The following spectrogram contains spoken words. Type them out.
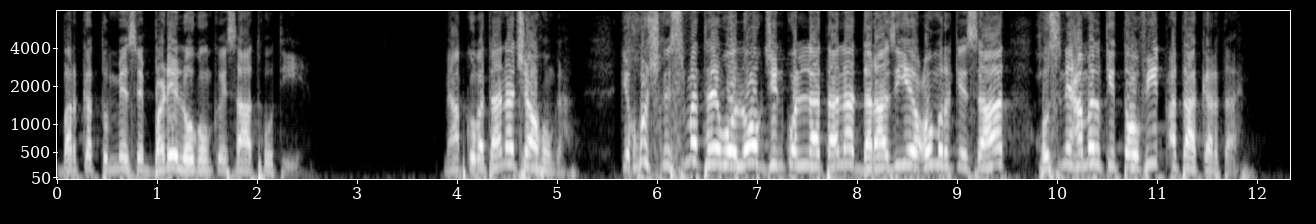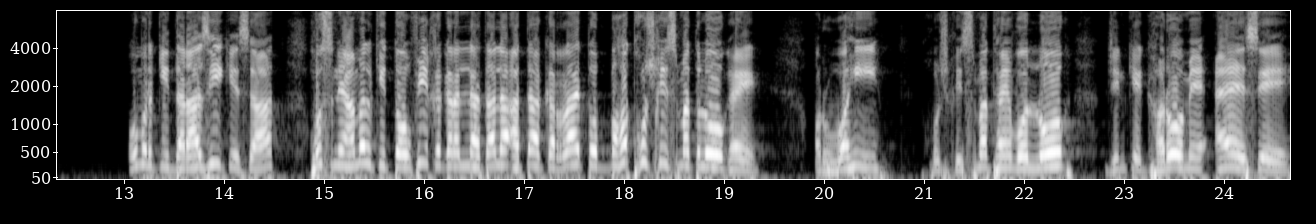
برکت تم میں سے بڑے لوگوں کے ساتھ ہوتی ہے۔ میں آپ کو بتانا چاہوں گا کہ خوش قسمت ہیں وہ لوگ جن کو اللہ تعالیٰ درازی عمر کے ساتھ حسن عمل کی توفیق عطا کرتا ہے۔ عمر کی درازی کے ساتھ حسن عمل کی توفیق اگر اللہ تعالیٰ عطا کر رہا ہے تو بہت خوش قسمت لوگ ہیں۔ اور وہیں خوش قسمت ہیں وہ لوگ جن کے گھروں میں ایسے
